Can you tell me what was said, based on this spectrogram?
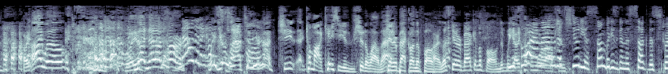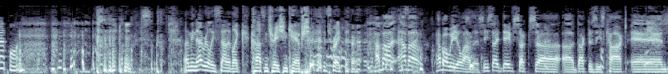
I will. Will you? not not on her. Now that I have Wait, a you're allowed to. on, You're not. She. uh, Come on, Casey. You should allow that. Get her back on the phone. All right, let's get her back on the phone. Then We got a Before couple I'm more out of that options. studio, somebody's gonna suck the strap on. I mean, that really sounded like concentration camp shit. it's right there. How about how about how about we allow this? Eastside Dave sucks uh, uh, Dr. Z's cock, and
